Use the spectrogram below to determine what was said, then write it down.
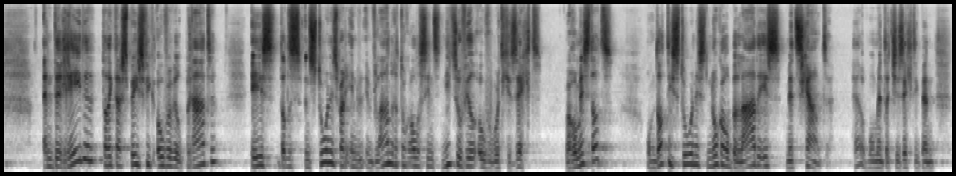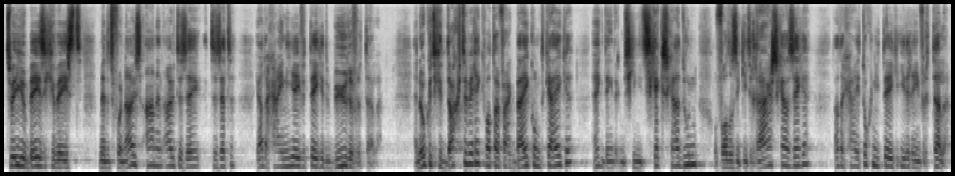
En de reden dat ik daar specifiek over wil praten, is dat is een stoornis waar in Vlaanderen toch alleszins niet zoveel over wordt gezegd. Waarom is dat? Omdat die stoornis nogal beladen is met schaamte. Op het moment dat je zegt, ik ben twee uur bezig geweest met het fornuis aan en uit te zetten, ja, dat ga je niet even tegen de buren vertellen. En ook het gedachtenwerk wat daar vaak bij komt kijken. Ik denk dat ik misschien iets geks ga doen of wat als ik iets raars ga zeggen. Dat ga je toch niet tegen iedereen vertellen.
